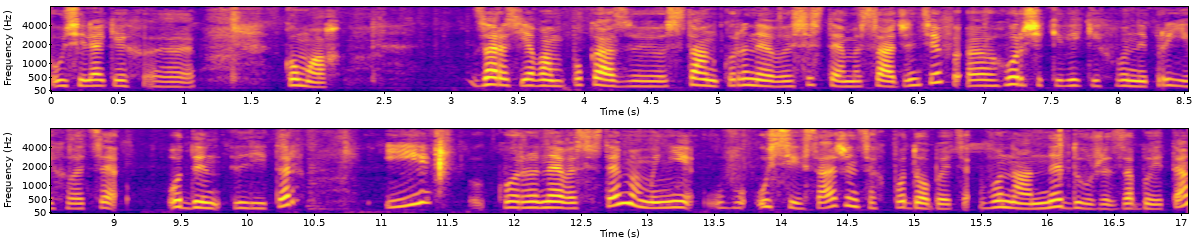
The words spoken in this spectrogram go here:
усіляких е, комах. Зараз я вам показую стан кореневої системи саджанців. Е, Горщики, в яких вони приїхали, це 1 літр. І коренева система мені в усіх саджанцях подобається. Вона не дуже забита,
